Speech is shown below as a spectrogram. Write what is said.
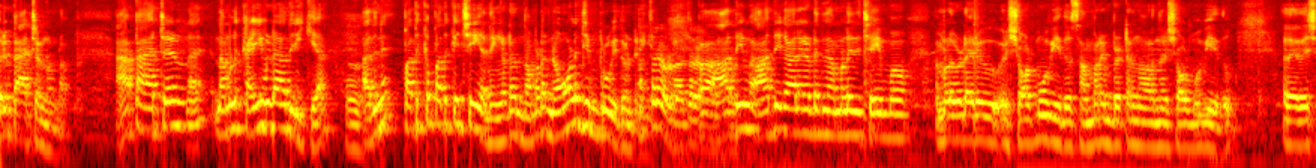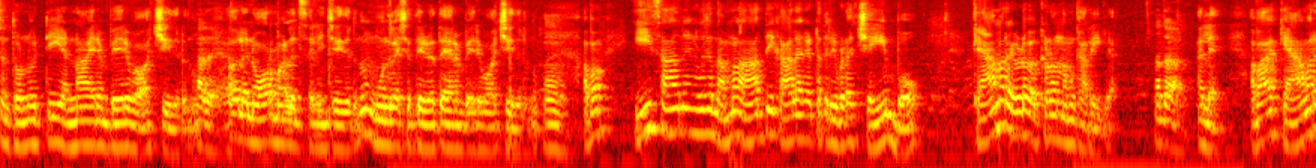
ഒരു പാറ്റേൺ ഉണ്ടാവും. ആ പാറ്റേണിനെ നമ്മൾ കൈവിടാതിരിക്കുക. അതിനെ പതുക്കെ പതുക്കെ ചെയ്യുക. നിങ്ങളുടെ നമ്മുടെ നോളജ് ഇമ്പ്രൂവ് ചെയ്തുകൊണ്ടിരിക്കുക. ഉള്ളൂ അപ്പോൾ ആദ്യം ആദ്യ കാലഘട്ടത്തിൽ നമ്മൾ ഇത് ചെയ്യുമ്പോൾ നമ്മളിവിടെ ഒരു ഒരു ഷോർട്ട് മൂവി ചെയ്തു. സമ്മർ ഇൻ ബ്രിട്ടൻ എന്ന് പറയുന്ന ഒരു ഷോർട്ട് മൂവി ചെയ്തു. അത് ഏകദേശം തൊണ്ണൂറ്റി എണ്ണായിരം പേര് വാച്ച് ചെയ്തിരുന്നു. അതെ. അതുപോലെ നോർമലിൽ സെല്ലിങ് ചെയ്തിരുന്നു. മൂന്ന് ലക്ഷത്തി എഴുപത്തി പേര് വാച്ച് ചെയ്തിരുന്നു. അപ്പം ഈ സാധനങ്ങൾക്ക് നമ്മൾ ആദ്യ കാലഘട്ടത്തിൽ ഇവിടെ ചെയ്യുമ്പോൾ ക്യാമറ എവിടെ വെക്കണമെന്ന് നമുക്കറിയില്ല. അതാണ് അല്ലേ? അപ്പോൾ ആ ക്യാമറ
